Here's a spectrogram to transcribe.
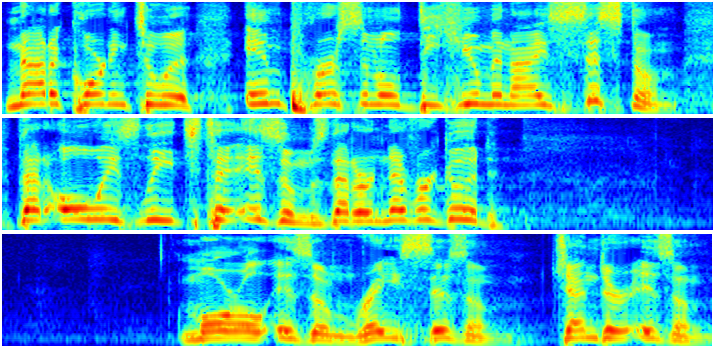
not according to an impersonal, dehumanized system that always leads to isms that are never good. Moralism, racism, genderism.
